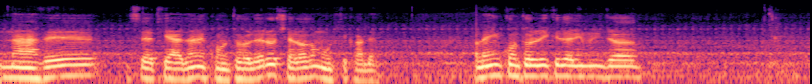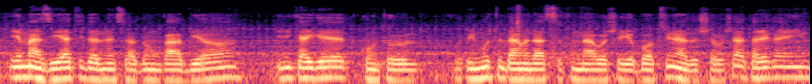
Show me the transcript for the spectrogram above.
نحوه ست کردن کنترلر و چراغ مولتیکاله حالا این کنترلی که داریم اینجا یه مزیتی داره نسبت به اون قبلی ها. اینی که اگه کنترل ریموت دم دستتون نباشه یا باتری نداشته باشه از طریق این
